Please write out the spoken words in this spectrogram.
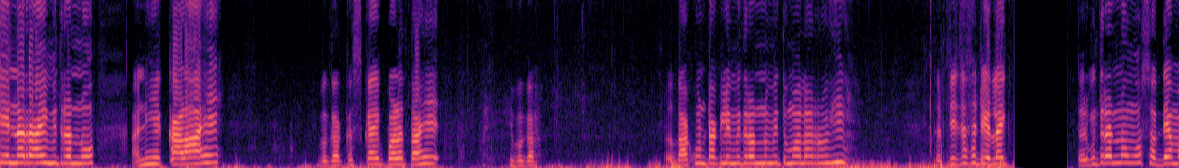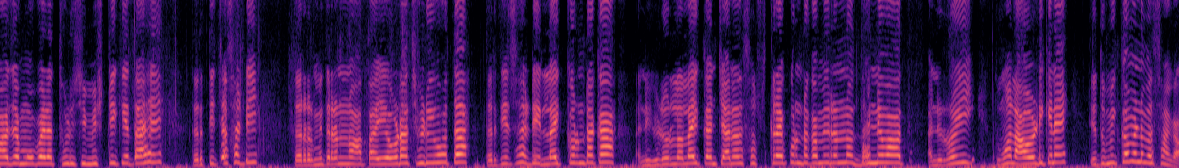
येणार आहे मित्रांनो. आणि हे काळा आहे. बघा कसं काय पळत आहे. हे बघा. तर दाखवून टाकले मित्रांनो मी तुम्हाला रोही. तर त्याच्यासाठी लाईक तर मित्रांनो मग सध्या माझ्या मोबाईलात थोडीशी मिस्टेक येत आहे. तर त्याच्यासाठी तर मित्रांनो आता एवढाच व्हिडिओ होता. तर त्याच्यासाठी लाईक करून टाका. आणि व्हिडिओला लाईक आणि चॅनल सबस्क्राईब करून टाका मित्रांनो. धन्यवाद. आणि रोही तुम्हाला आवडली की नाही ते तुम्ही कमेंटमध्ये सांगा.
